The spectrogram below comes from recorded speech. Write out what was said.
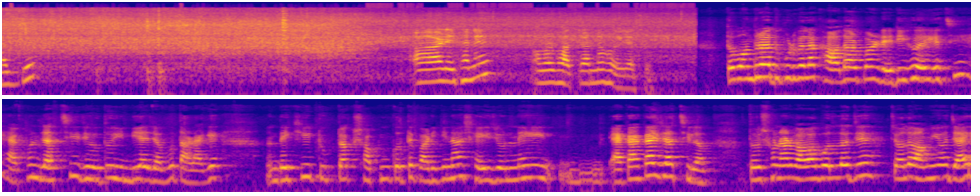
লাগছে। আর এখানে আমার ভাত রান্না হয়ে গেছে। তো বন্ধুরা, দুপুরবেলা খাওয়া দাওয়ার পর রেডি হয়ে গেছি। এখন যাচ্ছি, যেহেতু ইন্ডিয়া যাব, তার আগে দেখি টুকটাক শপিং করতে পারি কিনা। সেই জন্যেই একা একাই যাচ্ছিলাম। তো সোনার বাবা বলল যে, চলো আমিও যাই।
